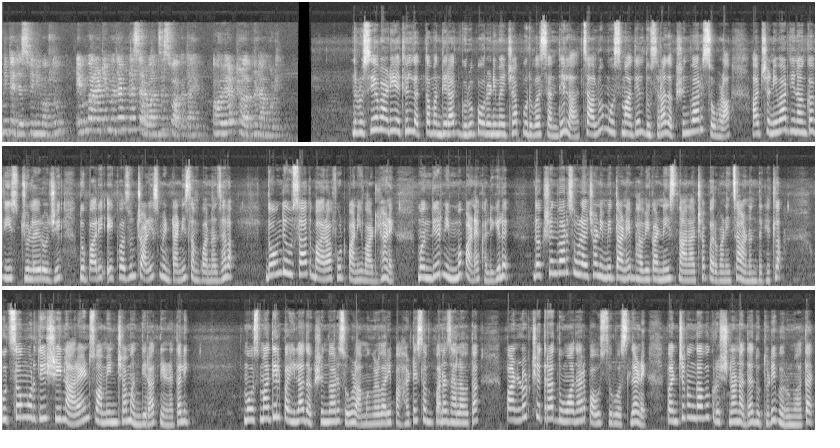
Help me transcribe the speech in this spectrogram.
मी Tejaswini Magdum M मराठीमध्ये आपल्या सर्वांचं स्वागत आहे. पाहूया ठळक घडामोडी. नृसिंहवाडी येथील दत्त मंदिरात गुरुपौर्णिमेच्या पूर्वसंध्येला चालू मोसमातील दुसरा दक्षिणद्वार सोहळा आज शनिवार दिनांक वीस जुलै रोजी दुपारी एक वाजून चाळीस मिनिटांनी संपन्न झाला. दोन दिवसात बारा फूट पाणी वाढल्याने मंदिर निम्म पाण्याखाली गेले. दक्षिणद्वार सोहळ्याच्या निमित्ताने भाविकांनी स्नानाच्या पर्वणीचा आनंद घेतला. उत्सव मूर्ती श्री नारायण स्वामींच्या मंदिरात नेण्यात आली. मोसमातील पहिला दक्षिणद्वार सोहळा मंगळवारी पहाटे संपन्न झाला होता. पाणलोट क्षेत्रात धुवाधार पाऊस सुरू असल्याने पंचगंगा व कृष्णा नद्या दुथडी भरून वाहतात.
